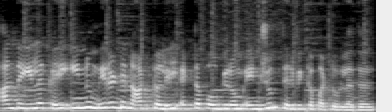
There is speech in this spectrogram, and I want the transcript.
அந்த இலக்கை இன்னும் இரண்டு நாட்களில் எட்டப்போகிறோம் என்றும் தெரிவிக்கப்பட்டுள்ளது.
